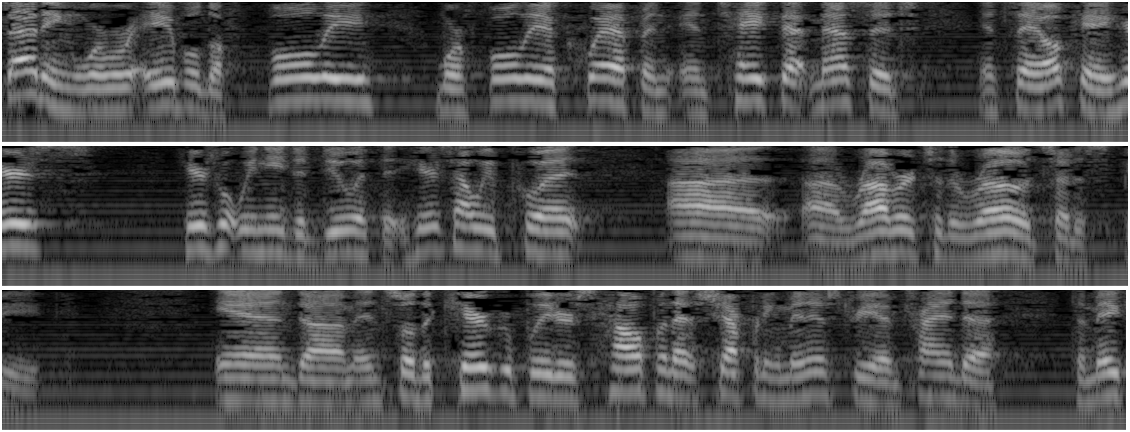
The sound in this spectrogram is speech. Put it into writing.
setting where we're able to fully, more fully equip and, and take that message and say, okay, here's, here's what we need to do with it. Here's how we put uh, uh, rubber to the road, so to speak. And, um, and so the care group leaders help in that shepherding ministry of trying to to make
